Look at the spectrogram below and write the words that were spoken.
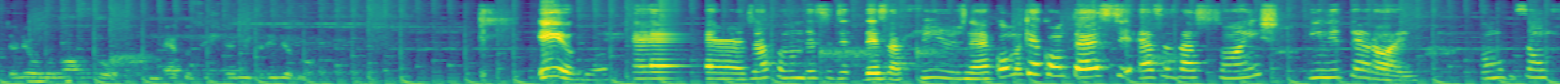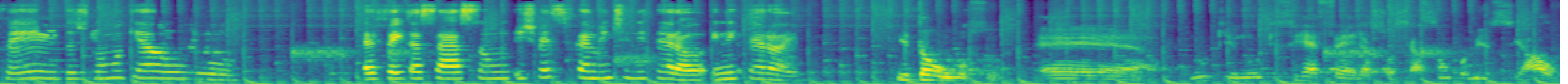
entendeu? No nosso ecossistema empreendedor. Igor, é, é, já falando desses desafios, né? Como que acontece essas ações em Niterói? Como que são feitas? Como que é o é feita essa ação especificamente em Niterói? Em Niterói? Então, Urso, é, no, que, no que se refere à associação comercial,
